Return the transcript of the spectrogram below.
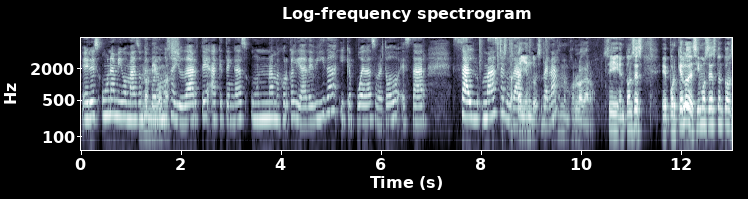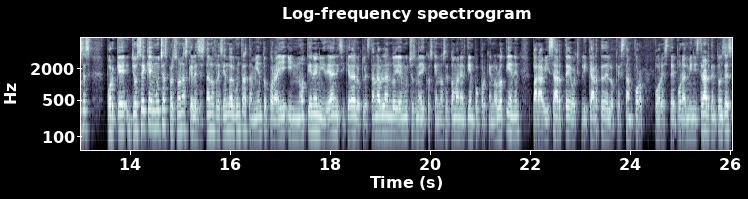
eres un amigo más donde podemos ayudarte a que tengas una mejor calidad de vida y que puedas sobre todo estar sal más saludable está cayendo esto, ¿verdad? mejor lo agarro. Sí, entonces, eh, ¿por qué lo decimos esto entonces? Porque yo sé que hay muchas personas que les están ofreciendo algún tratamiento por ahí y no tienen idea ni siquiera de lo que le están hablando y hay muchos médicos que no se toman el tiempo porque no lo tienen para avisarte o explicarte de lo que están por, por, este, por administrarte. Entonces,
